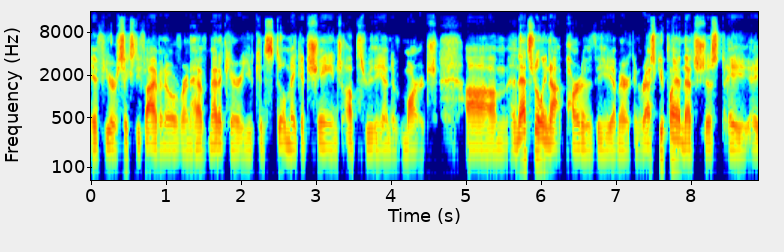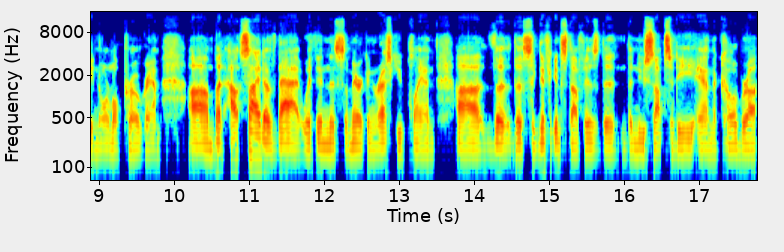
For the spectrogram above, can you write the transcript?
if you're 65 and over and have Medicare Medicare, you can still make a change up through the end of March. Um, and that's really not part of the American Rescue Plan. That's just a, a normal program. Um, but outside of that, within this American Rescue Plan, uh, the, the significant stuff is the, the new subsidy and the COBRA,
